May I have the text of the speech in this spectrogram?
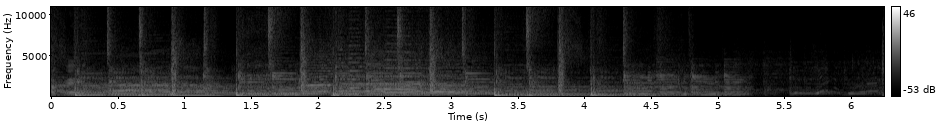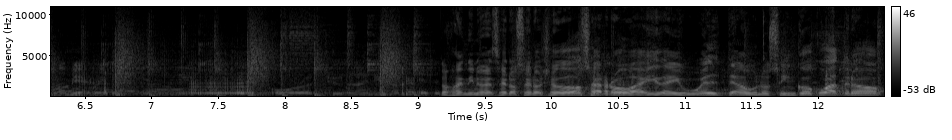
Ok. Bien. 229-0082, arroba ida y vuelta 154.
